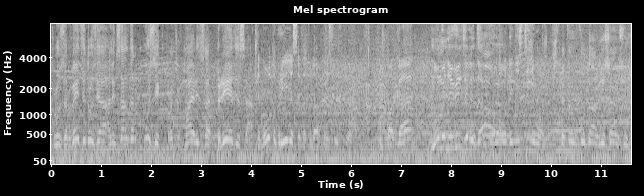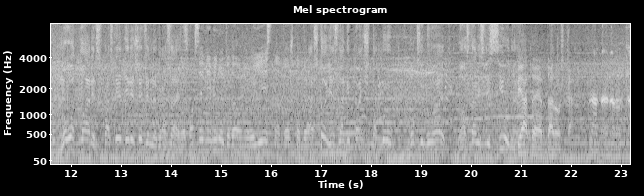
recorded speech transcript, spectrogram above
В крузервейте, друзья, Александр Усик против Майриса Бредиса. Ну вот у Бредиса этот удар присутствует. И пока... Но мы не видели, да? Ну, донести не можем. Это удар решающий. Ну вот Марис, последний решительный бросает. Но последняя минута, да, у него есть на то, чтобы... А что, если lucky punch такой в боксе бывает? Но остались ли силы Пятая дорожка. Пятая дорожка.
